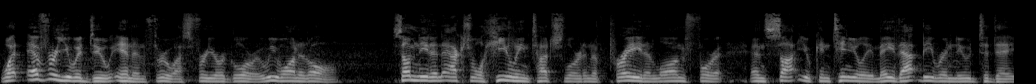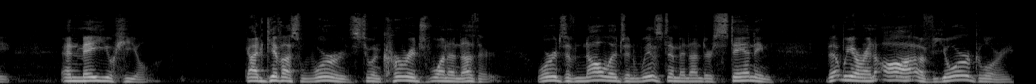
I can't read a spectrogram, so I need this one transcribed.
Whatever you would do in and through us for your glory, we want it all. Some need an actual healing touch, Lord, and have prayed and longed for it and sought you continually. May that be renewed today, and may you heal. God, give us words to encourage one another, words of knowledge and wisdom and understanding, that we are in awe of your glory,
